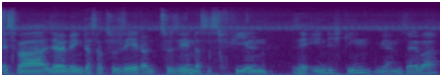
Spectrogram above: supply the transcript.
es war sehr bewegend, das so zu sehen und zu sehen, dass es vielen sehr ähnlich ging wie einem selber.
